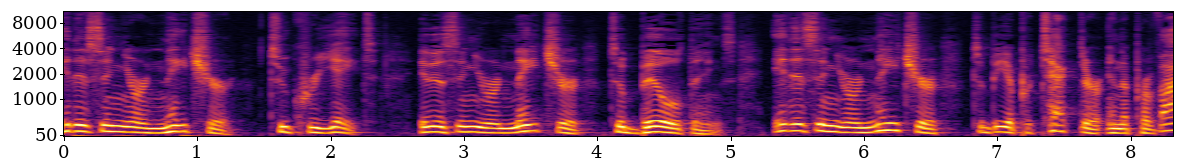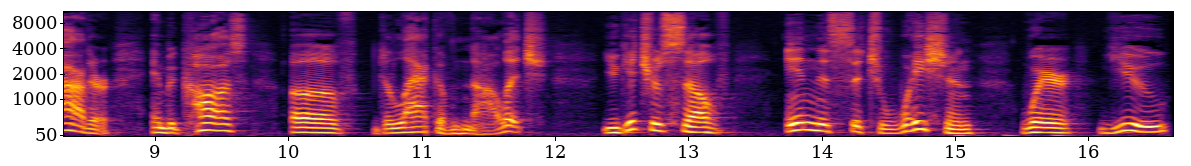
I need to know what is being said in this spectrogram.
it is in your nature to create. It is in your nature to build things. It is in your nature to be a protector and a provider. And because of the lack of knowledge, you get yourself in this situation where you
